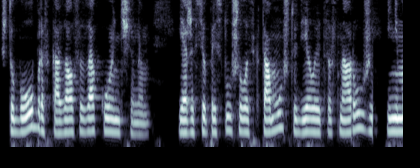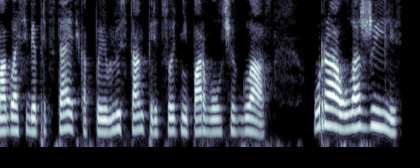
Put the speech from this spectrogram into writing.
чтобы образ казался законченным. Я же все прислушалась к тому, что делается снаружи, и не могла себе представить, как появлюсь там перед сотней пар волчьих глаз. «Ура, уложились!»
